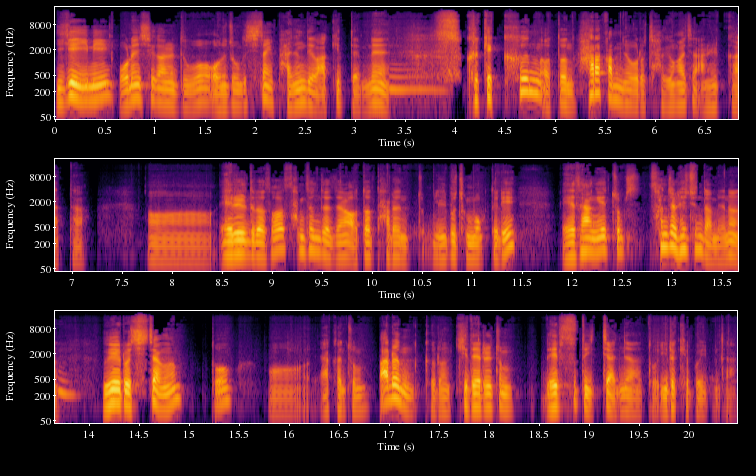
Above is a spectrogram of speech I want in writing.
이게 이미 오랜 시간을 두고 어느 정도 시장에 반영돼 왔기 때문에 그렇게 큰 어떤 하락 압력으로 작용하지 않을 것 같다. 어, 예를 들어서 삼성전자나 어떤 다른 좀 일부 종목들이 예상에 좀 선전해 준다면은 의외로 시장은 또 어, 약간 좀 빠른 그런 기대를 좀 낼 수도 있지 않냐 또 이렇게 보입니다.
